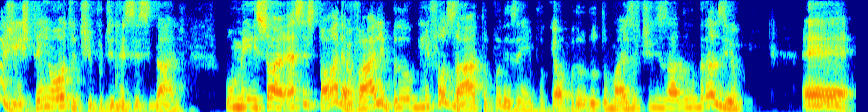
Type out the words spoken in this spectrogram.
a gente tem outro tipo de necessidade. Isso, essa história vale para o glifosato, por exemplo, que é o produto mais utilizado no Brasil. É,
